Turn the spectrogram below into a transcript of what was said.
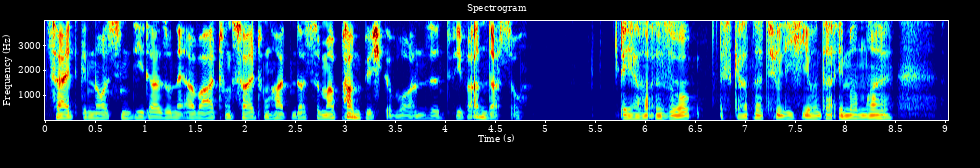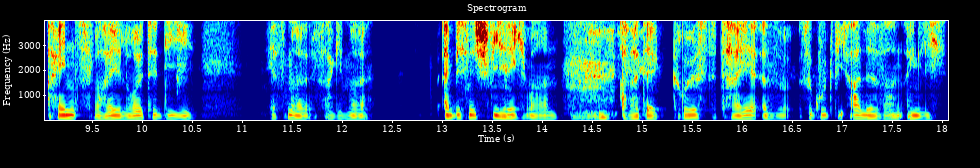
Zeitgenossen, die da so eine Erwartungshaltung hatten, dass sie mal pampig geworden sind? Wie war denn das so? Ja, also es gab natürlich hier und da immer mal ein, zwei Leute, die jetzt mal, sag ich mal, ein bisschen schwierig waren. Aber der größte Teil, also so gut wie alle, waren eigentlich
